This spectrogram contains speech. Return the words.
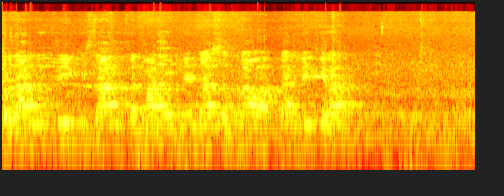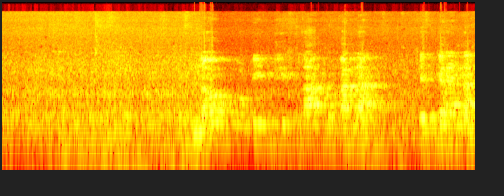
प्रधानमंत्री किसान सन्मान योजनेचा सतरावा हप्ता रिलीज केला. नऊ कोटी तीस लाख लोकांना शेतकऱ्यांना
